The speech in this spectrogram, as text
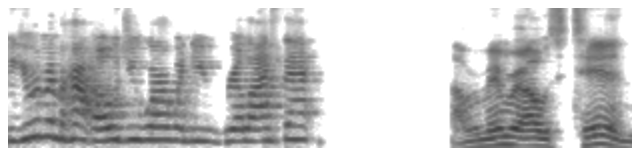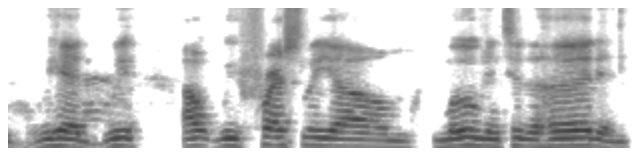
Do you remember how old you were when you realized that? I remember I was 10. We had, we, We freshly um, moved into the hood and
